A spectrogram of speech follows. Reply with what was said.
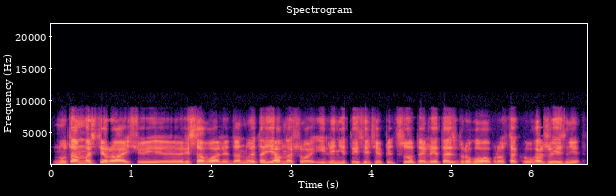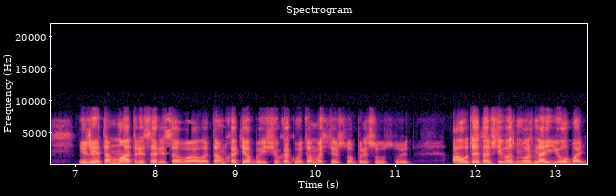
ну, там мастера еще и э, рисовали, да, но это явно, что или не 1500, или это из другого просто круга жизни, или это матрица рисовала, там хотя бы еще какое-то мастерство присутствует. А вот это всевозможная ебань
